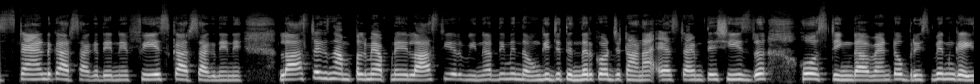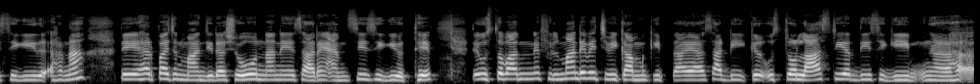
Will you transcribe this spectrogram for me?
ਸਟੈਂਡ ਕਰ ਸਕਦੇ ਨੇ ਫੇਸ ਕਰ ਸਕਦੇ ਨੇ। ਲਾਸਟ ਐਗਜ਼ਾਮਪਲ ਮੈਂ ਆਪਣੇ ਲਾਸਟ ਈਅਰ ਵਿਨਰ ਦੀ ਮੈਂ ਦਊਂਗੀ, ਜਤਿੰਦਰ ਕੌਰ ਜਟਾਣਾ, ਇਸ ਟਾਈਮ ਤੇ ਸ਼ੀ ਇਜ਼ ਹੋਸਟਿੰਗ ਦਾ ਇਵੈਂਟ ਉਹ ਬ੍ਰਿਸਬਨ ਗਈ ਸੀਗੀ ਹਨਾ? ਤੇ ਹਰਭਜਨ ਮਾਨ ਜੀ ਦਾ ਸ਼ੋਅ ਉਹਨਾਂ ਨੇ ਸਾਰੇ ਐਮਸੀ ਸੀਗੀ ਉੱਥੇ। ਤੇ ਉਸ ਤੋਂ ਬਾਅਦ ਉਹਨੇ ਫਿਲਮਾਂ ਦੇ ਵਿੱਚ ਵੀ ਕੰਮ ਕੀਤਾ ਆ। ਸਾਡੀ ਇੱਕ, ਉਸ ਤੋਂ ਲਾਸਟ ਈਅਰ ਦੀ ਸੀਗੀ ਹ-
